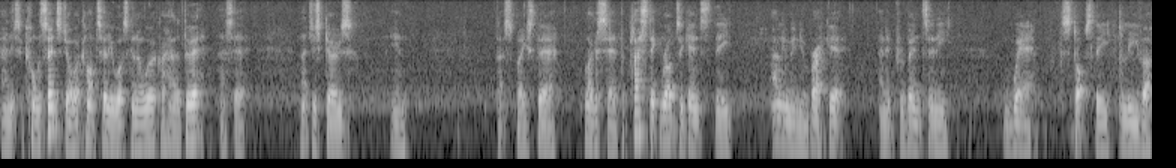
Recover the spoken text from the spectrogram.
And it's a common sense job. I can't tell you what's going to work or how to do it. That's it. That just goes in that space there. Like I said, the plastic rubs against the aluminium bracket and it prevents any wear. Stops the lever.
